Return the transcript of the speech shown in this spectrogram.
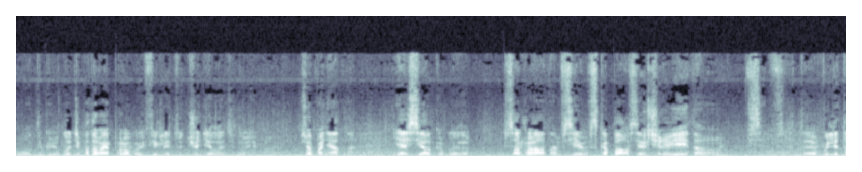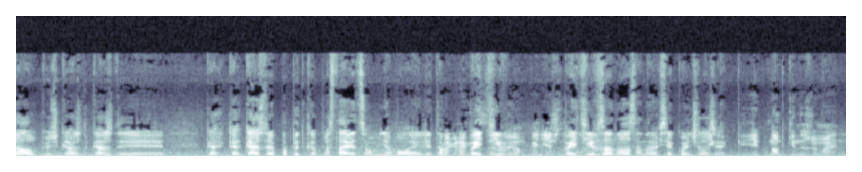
Вот, и говорит, ну, типа, давай пробуй, фиг ли тут, что делать. Ну, типа, все понятно. Я сел, как бы, собрал там все, скопал всех червей, там, все- это, вылетал, короче, каждый, каждый, ка- ка- каждая попытка поставиться у меня была, или там Программист пойти, рулем, конечно. пойти в занос, она все кончилась. И, и кнопки нажимай. ну.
